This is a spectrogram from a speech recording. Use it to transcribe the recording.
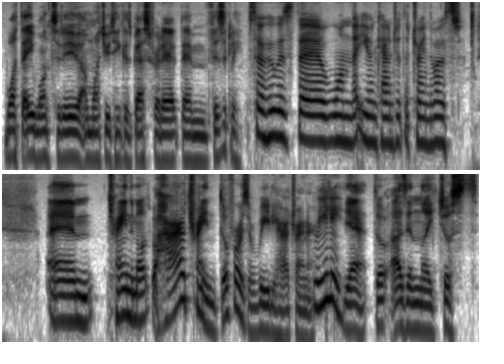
what they want to do and what you think is best for their, them physically. So who was the one that you encountered that trained the most? Um, train the most, but hard train. Duffer is a really hard trainer. Really? Yeah, as in like just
